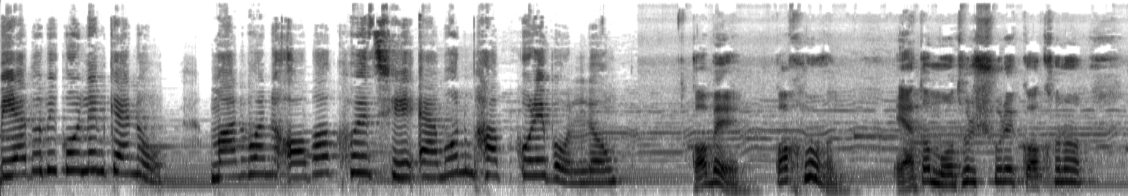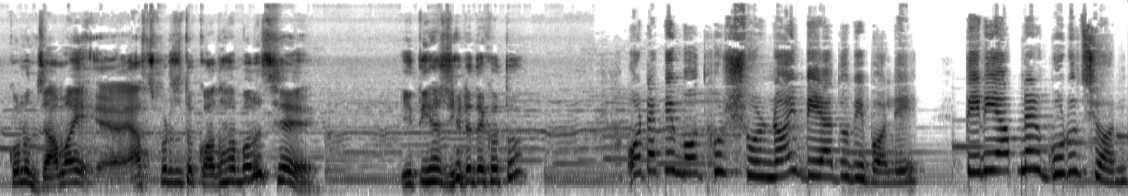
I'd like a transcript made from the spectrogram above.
বেয়াদবি করলেন কেন? মারওয়ান অবাক হয়েছে এমন ভাব করে বলল কবে? কখন? এত মধুর সুরে কখনো কোনো জামাই আজ পর্যন্ত কথা বলেছে? ইতিহাস ঘেটে দেখো তো। ওটাকে মধুর সুর নয় বেয়াদবি বলে। তিনি আপনার গুরুজন।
